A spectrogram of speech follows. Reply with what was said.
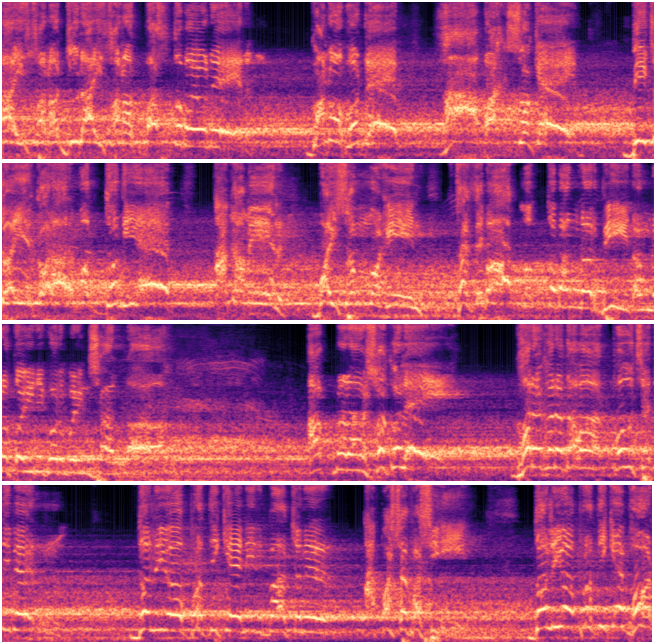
জুলাই সনদ জুলাই সনদ বাস্তবায়নের গণভোটে হা বাক্সকে বিজয়ী করার মধ্য দিয়ে আগামীর বৈষম্যহীন ফ্যাসিবাদ মুক্ত বাংলার ভিত আমরা তৈরি করব ইনশাল্লাহ আপনারা সকলে ঘরে ঘরে দাওয়াত পৌঁছে দিবেন। দলীয় প্রতীকে নির্বাচনের পাশাপাশি দলীয় প্রতীকে ভোট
